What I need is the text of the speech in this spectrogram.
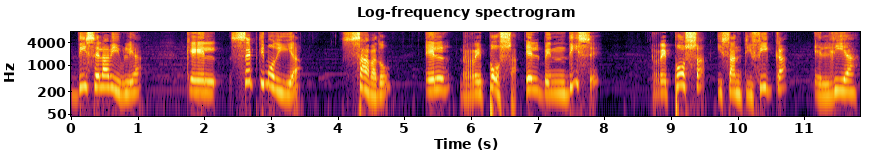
dice la Biblia, que el séptimo día, sábado, Él reposa, Él bendice, reposa y santifica el día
